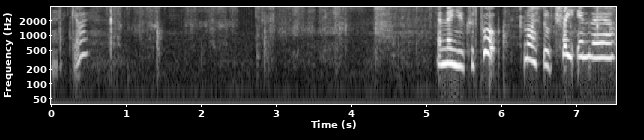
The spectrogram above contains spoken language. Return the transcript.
There we go. And then you could put a nice little treat in there.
